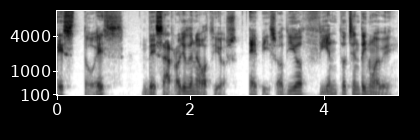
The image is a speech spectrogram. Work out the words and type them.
Esto es Desarrollo de Negocios, episodio 189.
